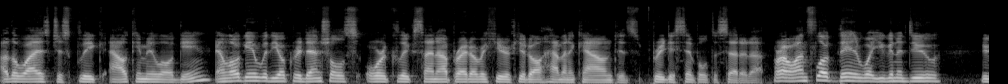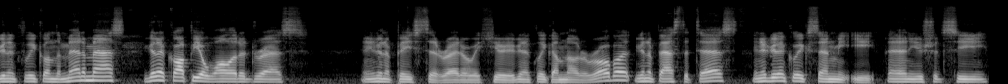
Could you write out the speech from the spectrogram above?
Otherwise, just click Alchemy Login and log in with your credentials or click sign up right over here if you don't have an account. It's pretty simple to set it up. All right, once logged in, what you're gonna do, you're gonna click on the MetaMask, you're gonna copy a wallet address, and you're gonna paste it right over here. You're gonna click I'm not a robot, you're gonna pass the test, and you're gonna click send me E. And you should see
